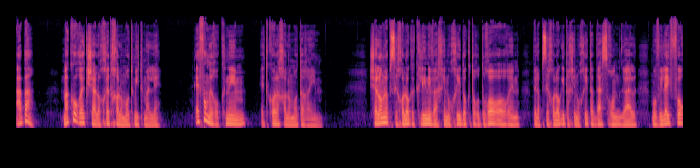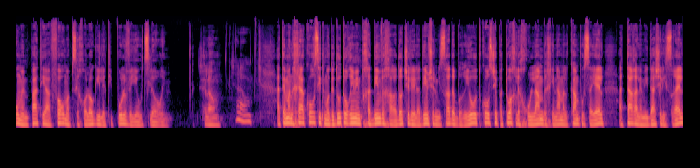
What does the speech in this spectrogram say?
אבא, מה קורה כשהלוכד חלומות מתמלא? איפה מרוקנים את כל החלומות הרעים? שלום לפסיכולוג הקליני והחינוכי דוקטור דרור אורן ולפסיכולוגית החינוכית הדס רון גל, מובילי פורום אמפתיה, הפורום הפסיכולוגי לטיפול וייעוץ להורים. שלום. שלום. אתם מנחי הקורס התמודדות הורים עם פחדים וחרדות של ילדים של משרד הבריאות, קורס שפתוח לכולם בחינם על קמפוס אייל, אתר הלמידה של ישראל.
